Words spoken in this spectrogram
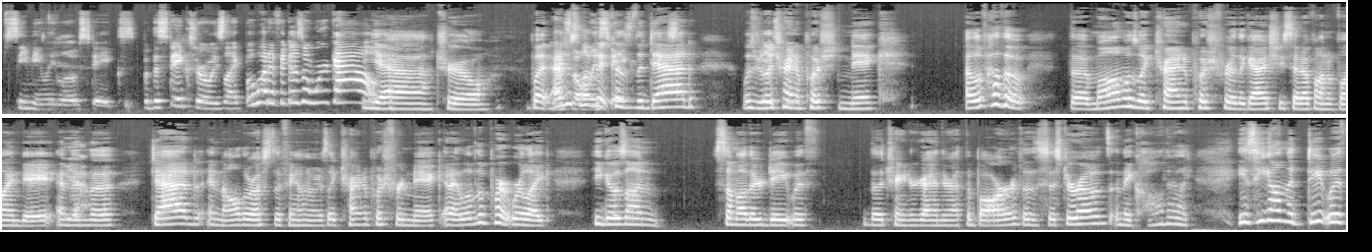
seemingly low stakes. But the stakes are always like, but what if it doesn't work out? Yeah, true. But I just loved it because the dad was really trying to push Nick. I love how the the mom was like trying to push for the guy she set up on a blind date, and then the dad and all the rest of the family was like trying to push for Nick. And I love the part where like he goes on some other date with the trainer guy, and they're at the bar that the sister owns, and they call and they're like, "Is he on the date with?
